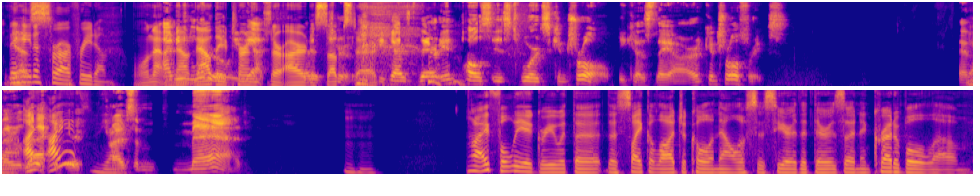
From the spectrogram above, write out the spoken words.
They yes. hate us for our freedom. Well, now, now, now they turn yes, their ire to Substack. because their impulse is towards control, because they are control freaks. And yeah, their lack I, of it yeah. drives them mad. Mm-hmm. I fully agree with the the psychological analysis here that there is an incredible, um,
